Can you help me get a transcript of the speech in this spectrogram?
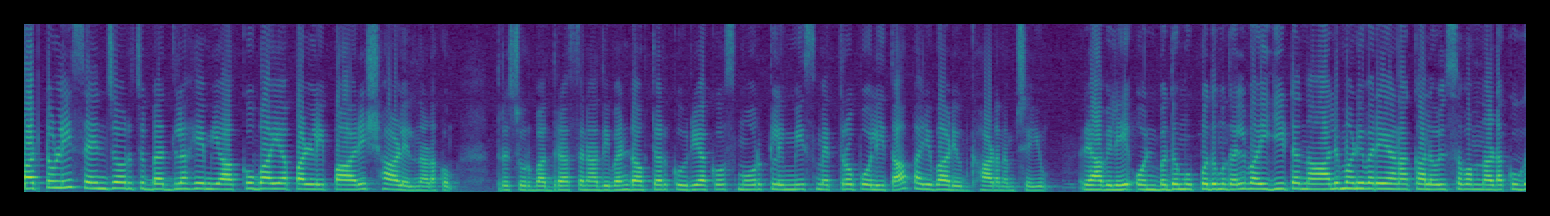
Vattulli Saint George Bethlehem Yakobaya പള്ളി പാരിഷ് ഹാളിൽ നടക്കും. തൃശൂർ ഭദ്രാസനാധിപൻ ഡോക്ടർ കുര്യാക്കോസ് മോർ ക്ലിമ്മീസ് മെത്രോപോലീത്ത പരിപാടി ഉദ്ഘാടനം ചെയ്യും. രാവിലെ ഒൻപത് മുപ്പത് മുതൽ വൈകിട്ട് നാല് മണിവരെയാണ് കലോത്സവം നടക്കുക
